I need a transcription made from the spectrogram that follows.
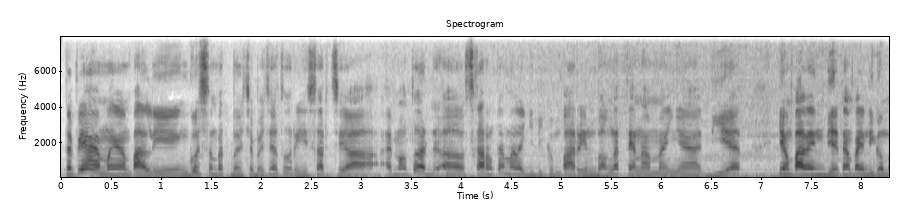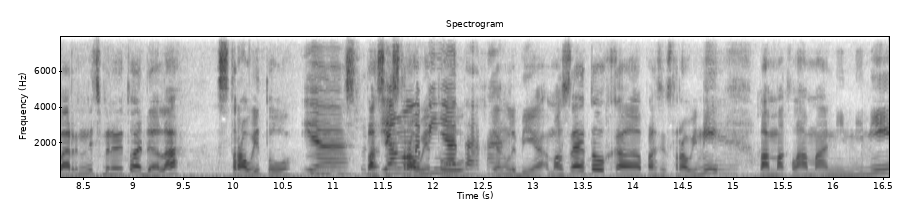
tapi emang yang paling gue sempat baca-baca tuh research ya emang tuh ada, eh, sekarang tuh emang lagi digemparin banget yang namanya diet yang paling diet yang paling digemparin ini sebenarnya itu adalah straw itu ya plastik yang straw lebih itu nyata kan yang lebih maksudnya tuh ke plastik straw ini Iya. lama kelamaan ini nih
